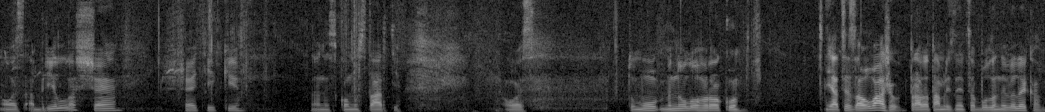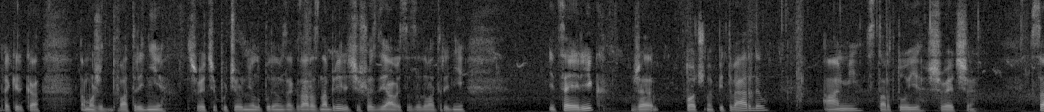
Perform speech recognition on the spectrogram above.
Ось, а брілла ще ще тільки на низькому старті. Ось. Тому минулого року я це зауважив. Правда, там різниця була невелика, декілька, та може 2-3 дні. Швидше почерніло, подивимося, як зараз на брілі, чи щось з'явиться за 2-3 дні. І цей рік вже точно підтвердив, Амі стартує швидше. Все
